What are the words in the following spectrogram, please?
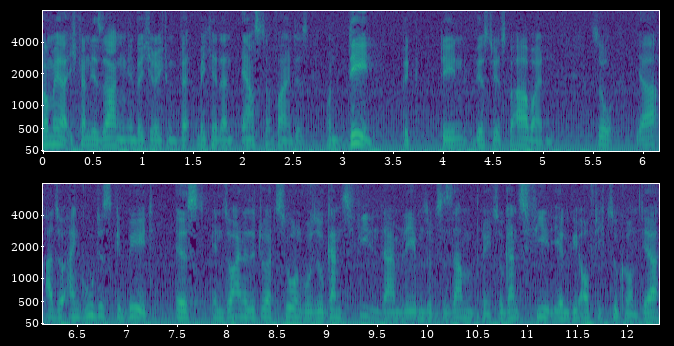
komm her, ich kann dir sagen, in welche Richtung, welcher dein erster Feind ist. Und den, den wirst du jetzt bearbeiten. So, ja, also ein gutes Gebet ist in so einer Situation, wo so ganz viel in deinem Leben so zusammenbricht, so ganz viel irgendwie auf dich zukommt, ja,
